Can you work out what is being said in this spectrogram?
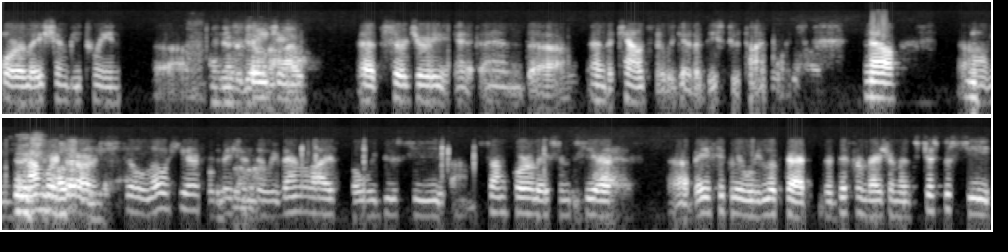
correlation between um, staging at surgery and and, uh, and the counts that we get at these two time points. Now, um, the numbers are still low here for patients that we've analyzed, but we do see um, some correlations here. Uh, basically, we looked at the different measurements just to see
